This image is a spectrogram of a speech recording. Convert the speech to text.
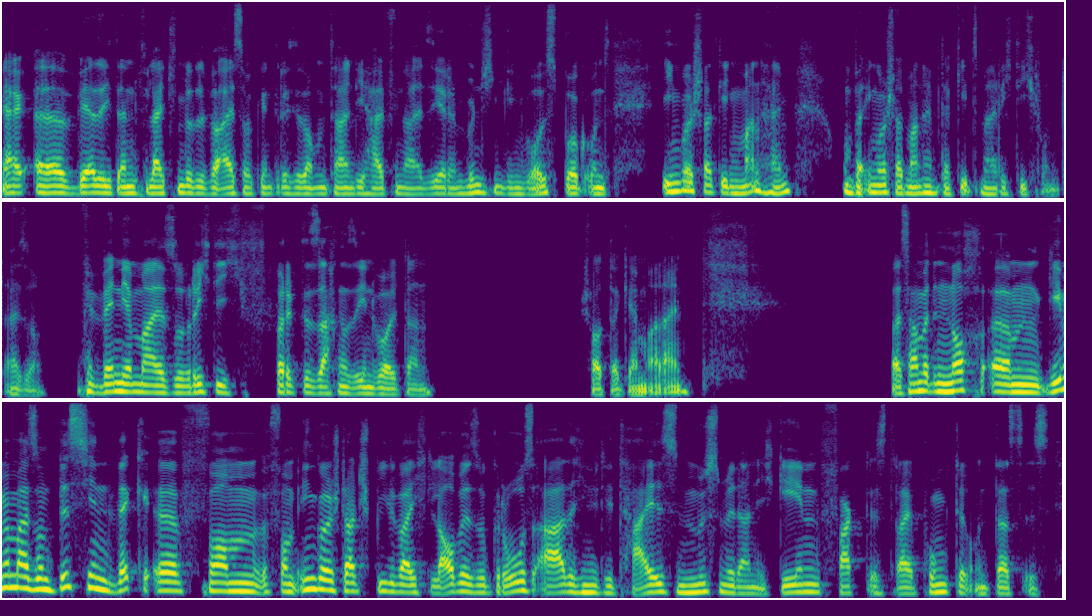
ja, äh, wer sich dann vielleicht ein bisschen für Eishockey interessiert, momentan die Halbfinalserie München gegen Wolfsburg und Ingolstadt gegen Mannheim. Und bei Ingolstadt-Mannheim, da geht es mal richtig rund. Also, wenn ihr mal so richtig verrückte Sachen sehen wollt, dann schaut da gerne mal rein. Was haben wir denn noch? Ähm, gehen wir mal so ein bisschen weg äh, vom, vom Ingolstadt-Spiel, weil ich glaube, so großartig in die Details müssen wir da nicht gehen. Fakt ist drei Punkte und das ist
